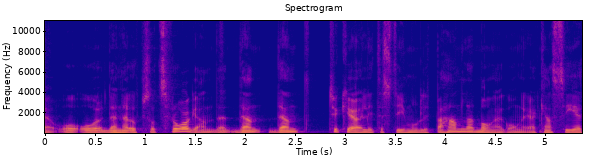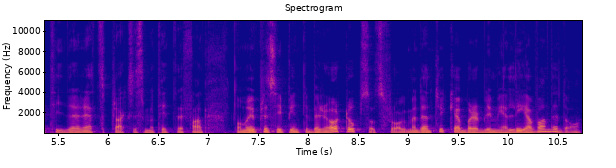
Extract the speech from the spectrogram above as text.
Eh, och, och den här uppsåtsfrågan, den, den, tycker jag är lite styrmodligt behandlad många gånger. Jag kan se tidigare rättspraxis som jag tittar i fall, de har i princip inte berört uppsåtsfrågan, men den tycker jag börjar bli mer levande idag.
